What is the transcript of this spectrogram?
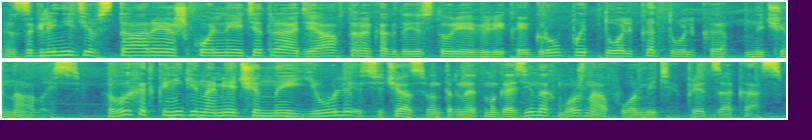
Загляните в старые школьные тетради автора, когда история великой группы только-только начиналась. Выход книги намечен на июль. Сейчас в интернет-магазинах можно оформить предзаказ.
